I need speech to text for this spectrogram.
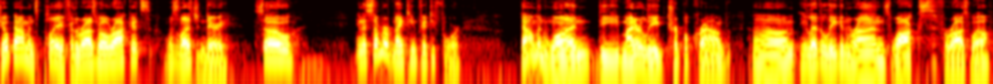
Joe Bauman's play for the Roswell Rockets was legendary. So, in the summer of 1954, Bauman won the minor league Triple Crown. Um, he led the league in runs, walks for Roswell.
